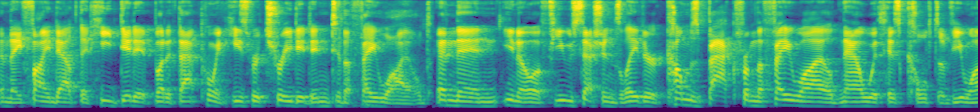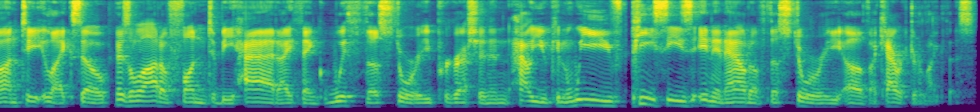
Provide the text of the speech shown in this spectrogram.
and they find out that he did it, but at that point he's retreated into the Feywild. And then, you know, a few sessions later comes back from the Feywild now with his cult of Yuan-ti. Like, so there's a lot of fun to be had, I think, with the story progression and how you can weave PCs in and out of the story of a character like this.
